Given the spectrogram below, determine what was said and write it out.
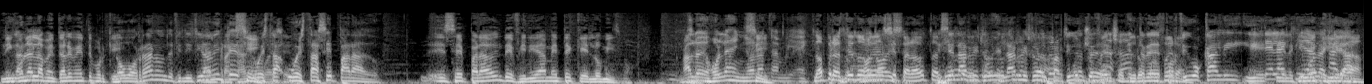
Ninguna, lamentablemente, porque. ¿Lo borraron definitivamente o, está, o está separado? eh, separado indefinidamente, que es lo mismo. Ah, lo dejó la señora Sí. también. No, pero antes no, lo habían es- separado Es también. el pero árbitro, el árbitro del partido entre, fechas. Deportivo Cali y, De la y el equipo de la Equidad.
